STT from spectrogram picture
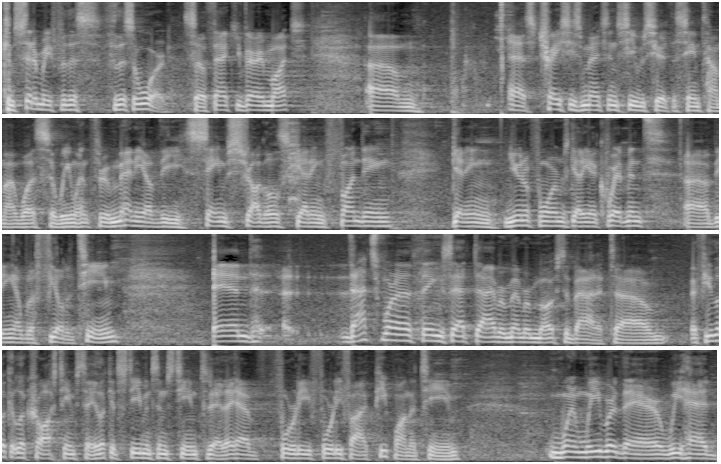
consider me for this, for this award. So thank you very much. Um, as Tracy's mentioned, she was here at the same time I was, so we went through many of the same struggles, getting funding, getting uniforms, getting equipment, uh, being able to field a team. And uh, that's one of the things that I remember most about it. Um, if you look at lacrosse teams today, look at Stevenson's team today, they have 40, 45 people on the team. When we were there, we had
